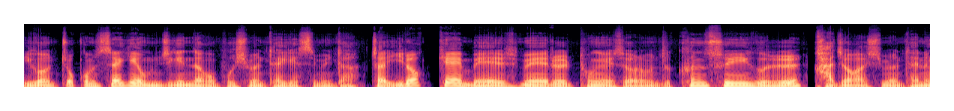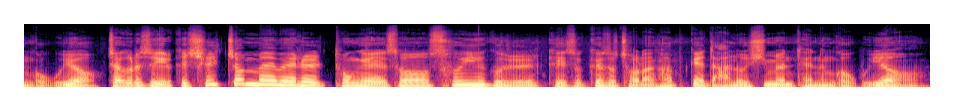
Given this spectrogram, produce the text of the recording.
이건 조금 세게 움직인다고 보시면 되겠습니다. 자, 이렇게 매매를 통해서 여러분들 큰 수익 을 가져가시면 되는 거고요. 자, 그래서 이렇게 실전 매매를 통해서 수익을 계속해서 저랑 함께 나누시면 되는 거고요.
